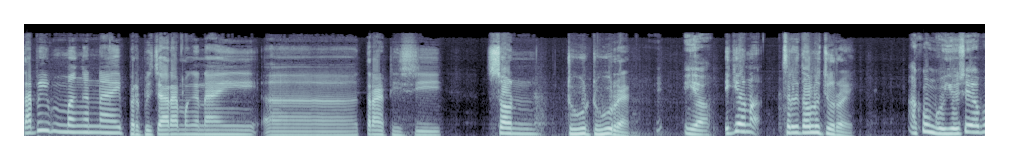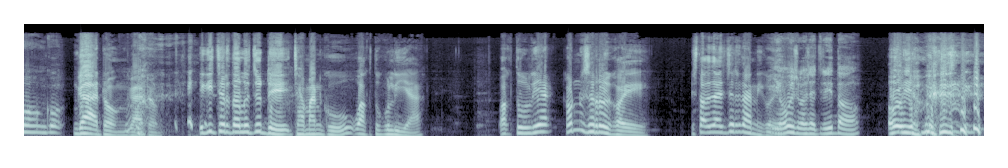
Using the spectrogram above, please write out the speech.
tapi mengenai berbicara mengenai eh, tradisi son duduran. Iya, Iki ono cerita lucu Roy. aku guyu sih apa kok Enggak dong, enggak dong. Iki cerita lucu deh zamanku waktu kuliah. Waktu kuliah kon seru kok eh. Tak cerita nih kok. ya wis gak usah cerita. Oh iya.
